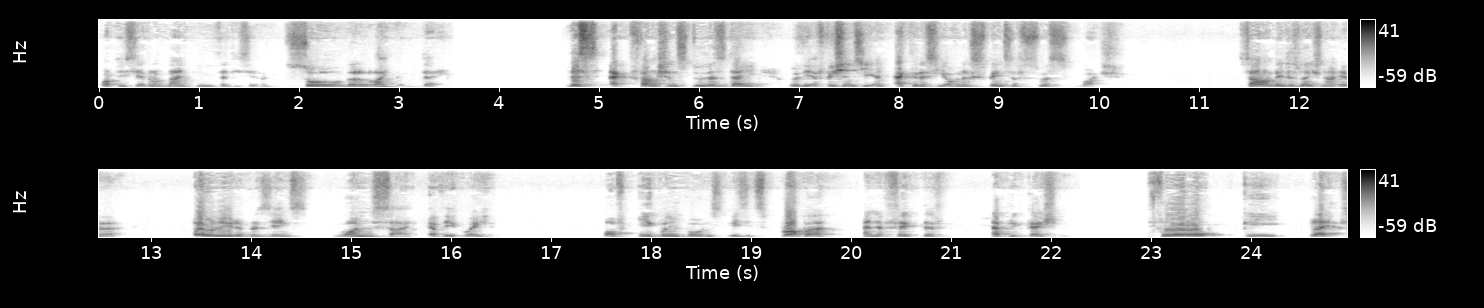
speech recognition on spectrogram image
47 of 1937, saw the light of day. This act functions to this day with the efficiency and accuracy of an expensive Swiss watch. Sound legislation, however, only represents one side of the equation. Of equal importance is its proper and effective application. Four key players,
